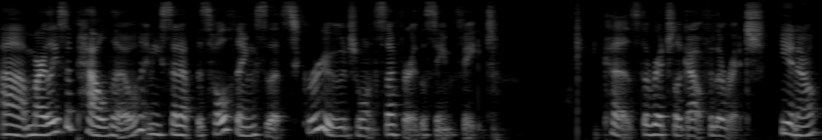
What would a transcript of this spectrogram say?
Uh, Marley's a pal, though, and he set up this whole thing so that Scrooge won't suffer the same fate. Because the rich look out for the rich, you know?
